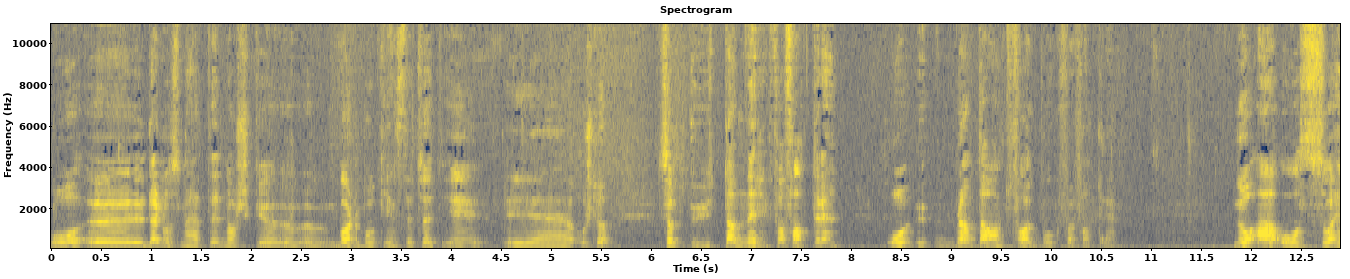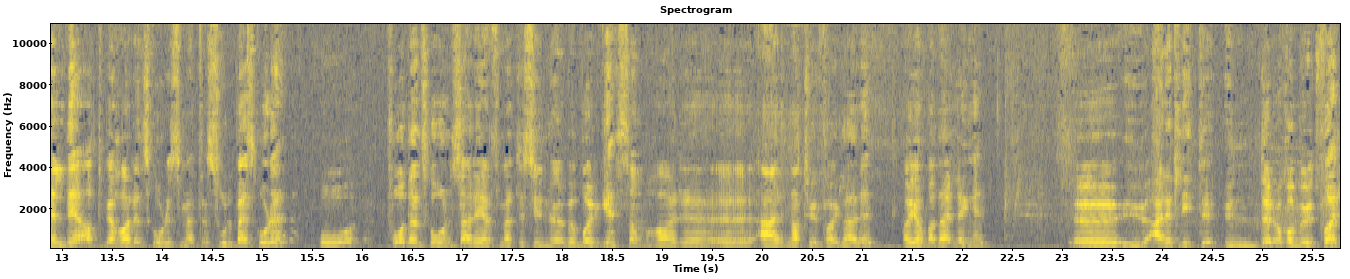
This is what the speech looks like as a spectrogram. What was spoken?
Og øh, det er noe som heter Norsk øh, barnebokinstitutt i, i øh, Oslo, som utdanner forfattere. Og bl.a. fagbokforfattere. Nå er Ås så heldig at vi har en skole som heter Solberg skole. Og på den skolen så er det en som heter Synnøve Borge, som har, øh, er naturfaglærer. Har jobba der lenge. Uh, hun er et lite under å komme utfor.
